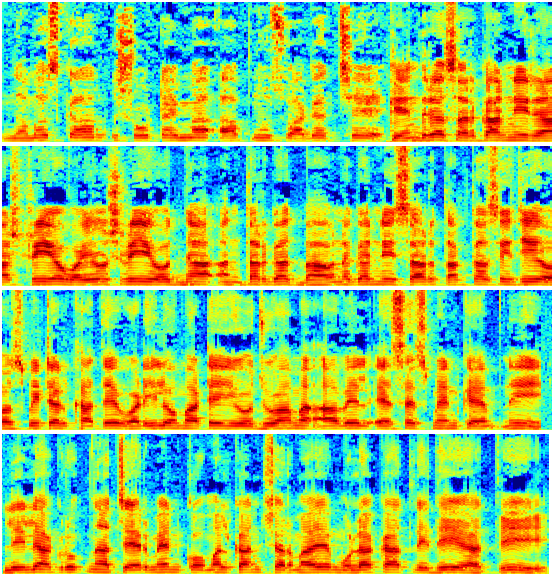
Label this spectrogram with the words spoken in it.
નમસ્કાર, શો ટાઈમમાં આપનું સ્વાગત છે. કેન્દ્ર સરકારની રાષ્ટ્રીય વયોશ્રી યોજના અંતર્ગત ભાવનગરની સર તખ્તસિંહજી હોસ્પિટલ ખાતે વડીલો માટે યોજવામાં આવેલ એસેસમેન્ટ કેમ્પની લીલા ગ્રુપના ચેરમેન કોમલકાંત શર્માએ મુલાકાત લીધી હતી.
